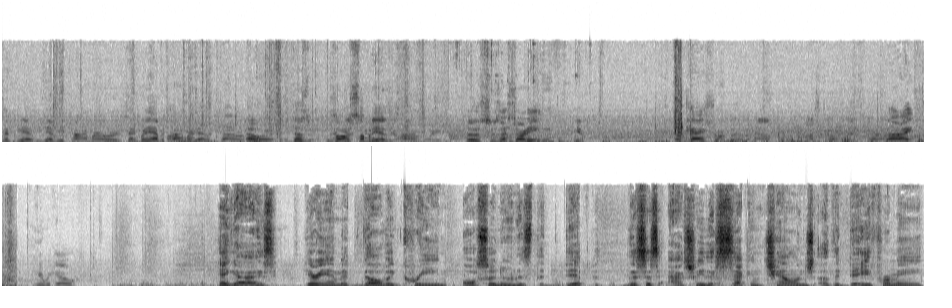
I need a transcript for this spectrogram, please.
you have, you have your timer, or does anybody have a timer? Um, have a timer oh, it? it doesn't. As long as somebody has a timer. So as soon as I start eating. Yep. Okay. Start moving. I'll, I'll start it. All right. Here we go. Hey guys, here I am at Velvet Cream, also known as the Dip. This is actually the second challenge of the day for me.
